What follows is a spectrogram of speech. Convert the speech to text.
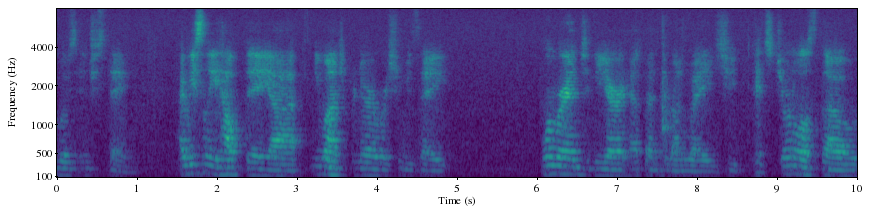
the most interesting. I recently helped a uh, new entrepreneur where she was a former engineer at Rent the Runway. She pitched journalists, though,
